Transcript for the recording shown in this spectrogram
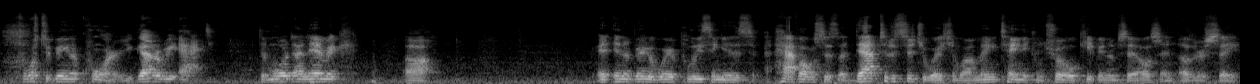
forced to be in a corner. You got to react. The more dynamic uh, and innovative way of policing is have officers adapt to the situation while maintaining control, keeping themselves and others safe.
